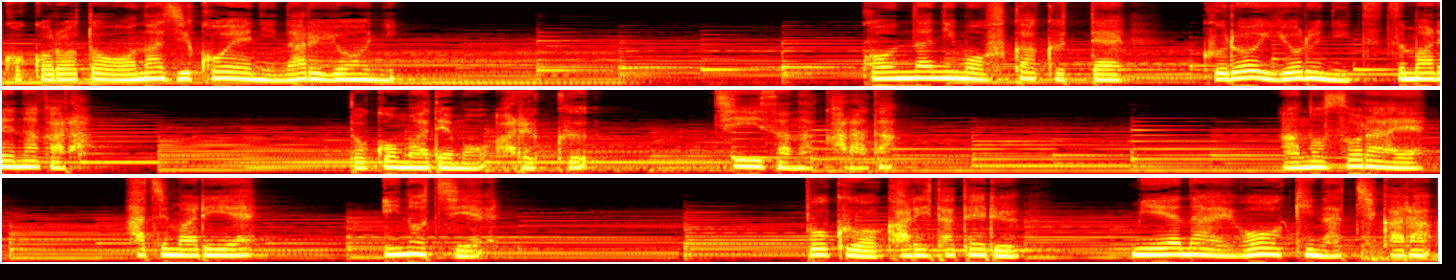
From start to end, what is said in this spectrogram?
心と同じ声になるように。こんなにも深くて黒い夜に包まれながら、どこまでも歩く小さな体。あの空へ、始まりへ、命へ。僕を駆り立てる見えない大きな力。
